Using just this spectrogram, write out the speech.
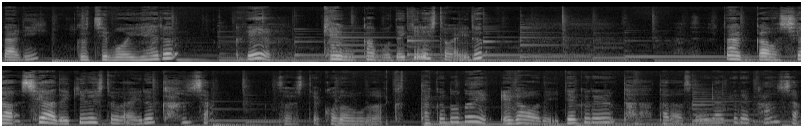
何？愚痴も言える。ね。喧嘩もできる人がいる。なんかをシェアシェアできる人がいる。感謝。そして子供が屈託のない笑顔でいてくれる。ただただそれだけで感謝。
